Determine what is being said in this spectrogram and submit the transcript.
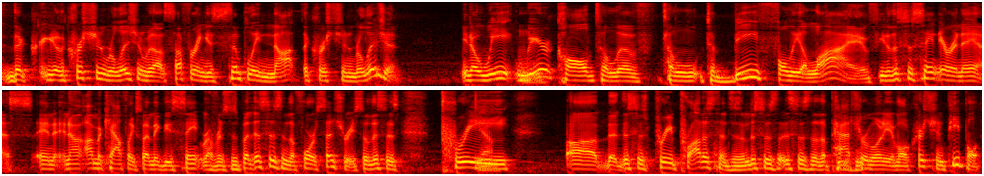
the you know the Christian religion without suffering is simply not the Christian religion. You know, we hmm. we're called to live to to be fully alive. You know, this is Saint Irenaeus, and, and I'm a Catholic, so I make these saint references. But this is in the fourth century, so this is pre. Yeah. Uh, this is pre-Protestantism. This is this is the, the patrimony of all Christian people.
